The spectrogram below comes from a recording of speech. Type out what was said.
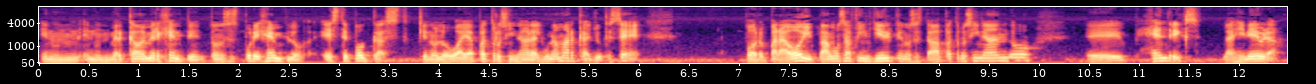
en un, en un, mercado emergente. Entonces, por ejemplo, este podcast que nos lo vaya a patrocinar alguna marca, yo qué sé, por, para hoy vamos a fingir que nos estaba patrocinando eh, Hendrix, la Ginebra.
